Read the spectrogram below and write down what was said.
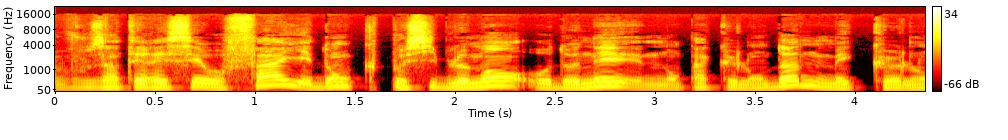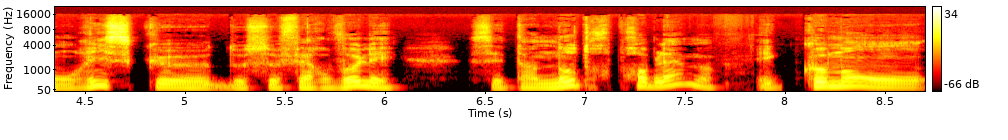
vous intéressez aux failles et donc possiblement aux données, non pas que l'on donne, mais que l'on risque de se faire voler. C'est un autre problème. Et comment on,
